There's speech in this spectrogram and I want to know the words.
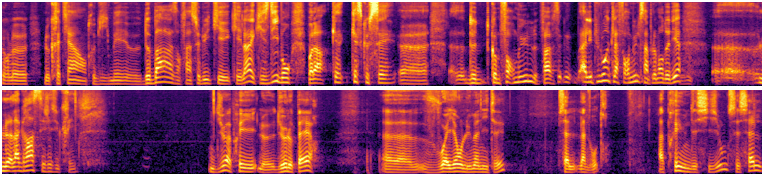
le, chrétien, entre guillemets, euh, de base, enfin celui qui est, là et qui se dit, bon, voilà, qu'est-ce que c'est comme formule Aller plus loin que la formule, simplement de dire, la grâce, c'est Jésus-Christ. Dieu a pris, le, Dieu le Père, voyant l'humanité, celle, la nôtre, a pris une décision, c'est celle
